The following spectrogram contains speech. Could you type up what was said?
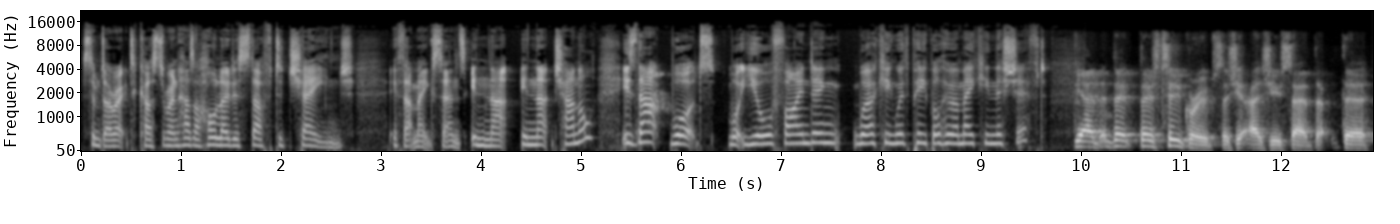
some direct to customer and has a whole load of stuff to change, if that makes sense, in that in that channel. Is that what what you're finding working with people who are making this shift? Yeah, there's two groups, as you as you said. The, the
